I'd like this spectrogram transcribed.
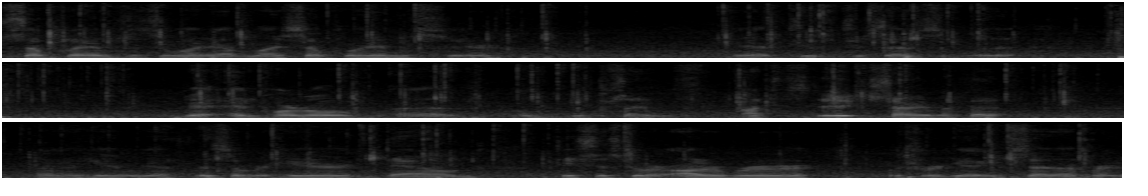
subclaims. This is what I got my subclaims here. Yeah, two two sets with it. Yeah, end portal. Uh, oh, oops, I'm autistic. Sorry about that. Uh, here we got this over here. Down. Takes us to our arbor, which we're getting set up right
